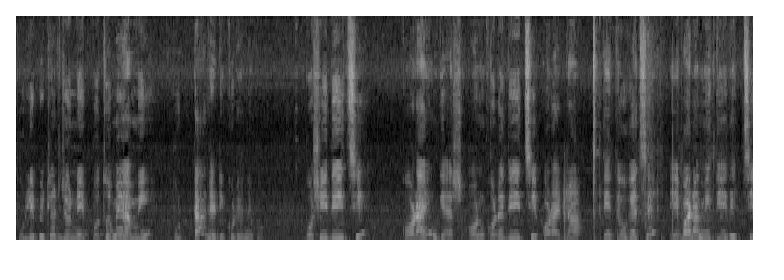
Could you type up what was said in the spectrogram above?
পুলি পিঠের জন্যে প্রথমে আমি পুরটা রেডি করে নেব। বসিয়ে দিয়েছি, কড়াই গ্যাস অন করে দিয়েছি, কড়াইটা তেঁতেও গেছে। এবার আমি দিয়ে দিচ্ছি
